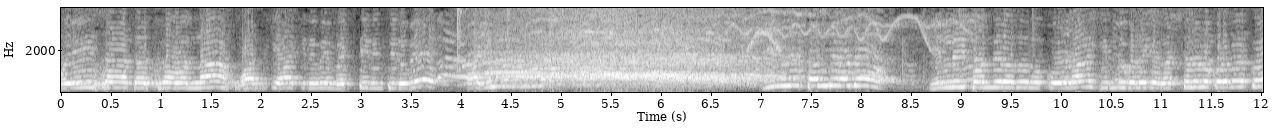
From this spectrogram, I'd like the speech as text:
ಮಹಿಷ ದಸರಾವನ್ನ ಹೊಸಕಿ ಹಾಕಿದೀವಿ ಮೆಟ್ಟಿ ನಿಂತಿದೀವಿ ಇಲ್ಲಿ ಬಂದಿರೋದು, ಇಲ್ಲಿ ಬಂದಿರೋದನ್ನು ಕೂಡ ಹಿಂದೂಗಳಿಗೆ ರಕ್ಷಣೆನೂ ಕೊಡಬೇಕು.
